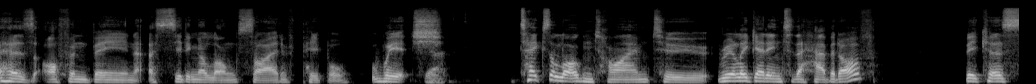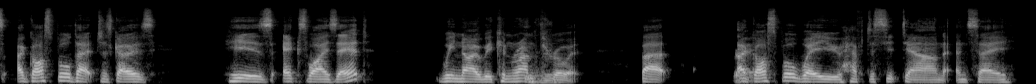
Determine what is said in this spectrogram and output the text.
has often been a sitting alongside of people, which yeah. takes a long time to really get into the habit of because a gospel that just goes, here's XYZ, we know we can run mm-hmm. through it. But right. a gospel where you have to sit down and say,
